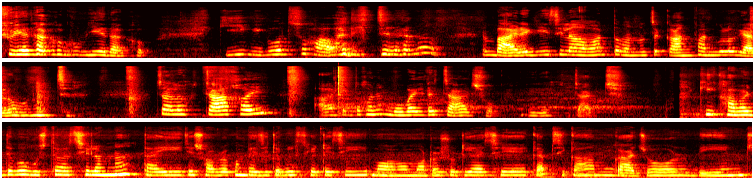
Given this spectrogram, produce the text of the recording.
শুয়ে থাকো, ঘুমিয়ে থাকো। কি বিভৎস হাওয়া দিচ্ছে জানো? বাইরে গিয়েছিলাম আমার তো মনে হচ্ছে কান ফানগুলো গেল মনে হচ্ছে। চলো, চা খাই আর ততক্ষণে মোবাইলটা চার্জ হোক। এই যে চার্জ কি খাবার দেবো বুঝতে পারছিলাম না, তাই এই যে সব রকম ভেজিটেবলস কেটেছি। মটরশুঁটি আছে ক্যাপসিকাম গাজর বিনস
